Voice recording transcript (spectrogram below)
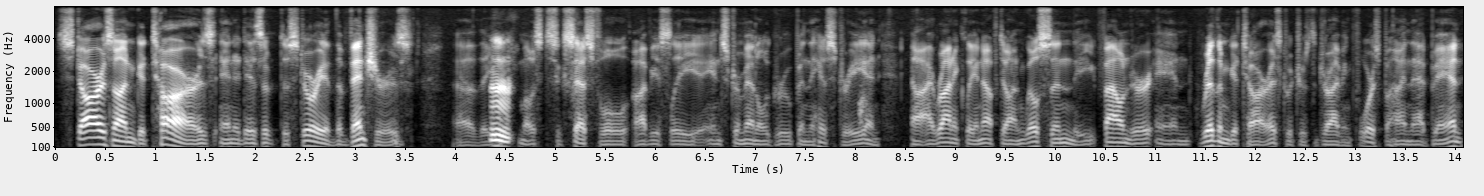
Stars on Guitars, and it is a, the story of the Ventures, uh, the mm. most successful, obviously, instrumental group in the history. And uh, ironically enough, Don Wilson, the founder and rhythm guitarist, which was the driving force behind that band,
